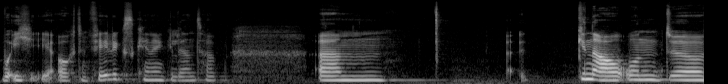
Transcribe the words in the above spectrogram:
wo ich auch den Felix kennengelernt habe. Ähm, genau, und äh,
